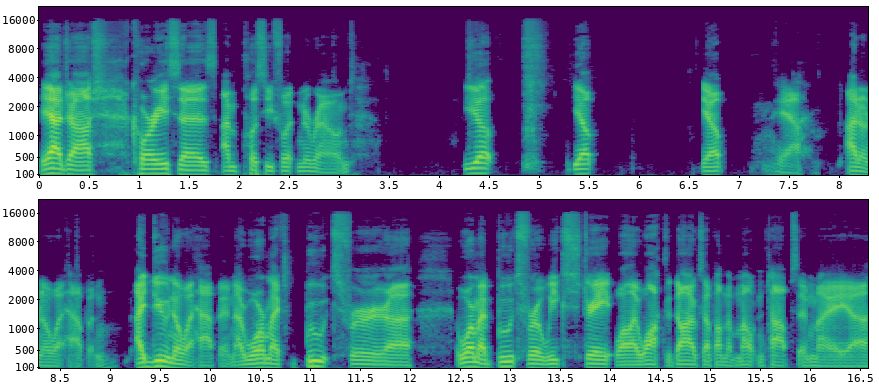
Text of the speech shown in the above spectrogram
Yeah, Josh. Corey says I'm pussyfooting around. Yep. Yep. Yep. Yeah. I don't know what happened. I do know what happened. I wore my boots for uh I wore my boots for a week straight while I walked the dogs up on the mountaintops and my uh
